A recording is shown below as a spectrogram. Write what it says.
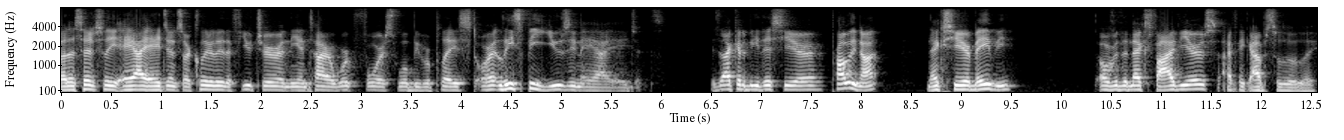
But essentially, AI agents are clearly the future, and the entire workforce will be replaced, or at least be using AI agents. Is that going to be this year? Probably not. Next year, maybe. Over the next five years, I think absolutely.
